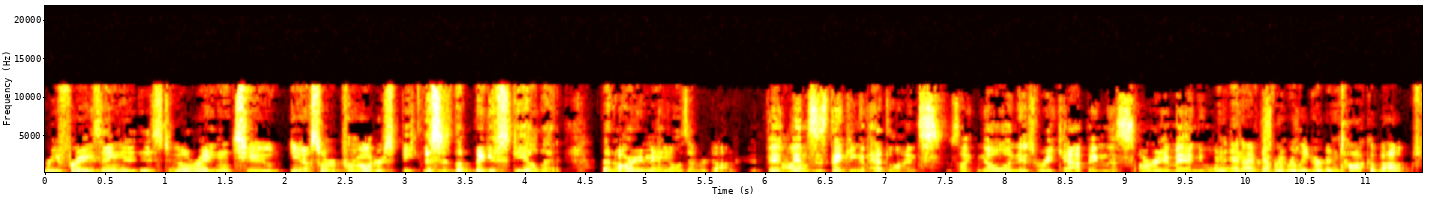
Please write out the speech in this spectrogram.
rephrasing is, is, to go right into, you know, sort of promoter speak. This is the biggest deal that, that Ari Emanuel has ever done. Vince um, is thinking of headlines. It's like no one is recapping this Ari Emanuel. And, and I've never really heard him talk about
